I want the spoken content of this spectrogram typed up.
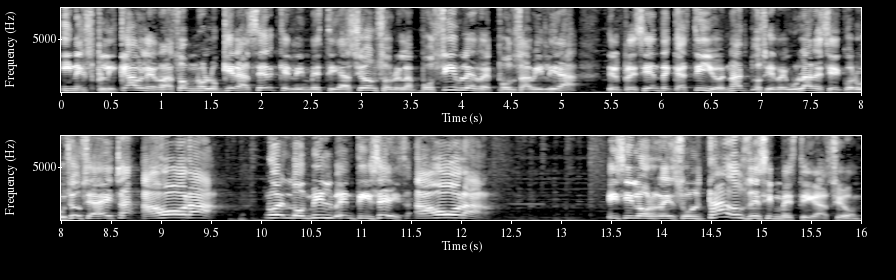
inexplicable razón no lo quiere hacer, que la investigación sobre la posible responsabilidad del presidente Castillo en actos irregulares y de corrupción sea hecha ahora, no el 2026, ahora. Y si los resultados de esa investigación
